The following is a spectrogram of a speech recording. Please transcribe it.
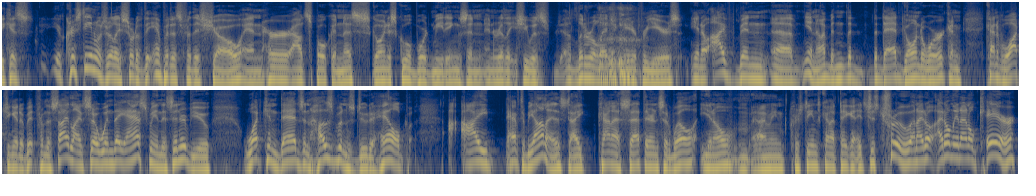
because you know, Christine was really sort of the impetus for this show and her outspokenness, going to school board meetings, and, and really she was a literal educator for years. You know, I've been, uh, you know, I've been the, the dad going to work and kind of watching it a bit from the sidelines. So when they asked me in this interview, what can dads and husbands do to help? I have to be honest. I kind of sat there and said, "Well, you know, I mean, Christine's kind of taking it's just true, and I don't. I don't mean I don't care,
